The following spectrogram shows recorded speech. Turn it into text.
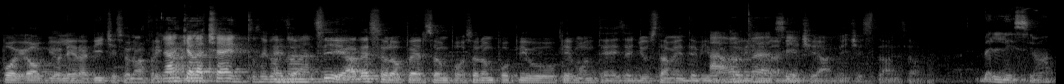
Poi ovvio le radici sono E africane. anche l'accento, secondo Esatto. me. Sì, adesso l'ho perso un po', sono un po' più piemontese, giustamente vivo Ah, a Torino vabbè, da sì. 10 anni, ci sta, insomma. Bellissimo.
